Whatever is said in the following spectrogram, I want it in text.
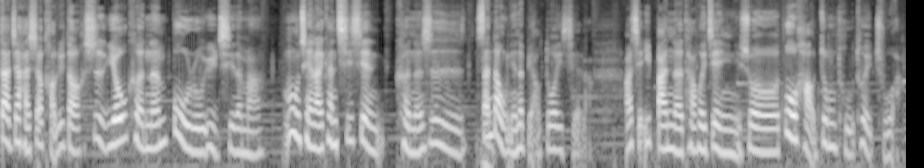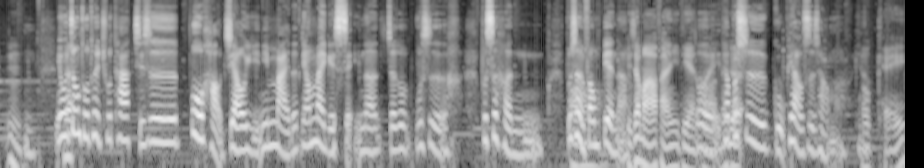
大家还是要考虑到是有可能不如预期的吗？目前来看，期限可能是三到五年的比较多一些啦。而且一般呢，他会建议你说不好中途退出啊，嗯嗯因为中途退出，它其实不好交易。你买的要卖给谁呢？这个不是 不是很不是很方便啊比。较麻烦一点哦。对，那个它不是股票市场嘛。OK，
